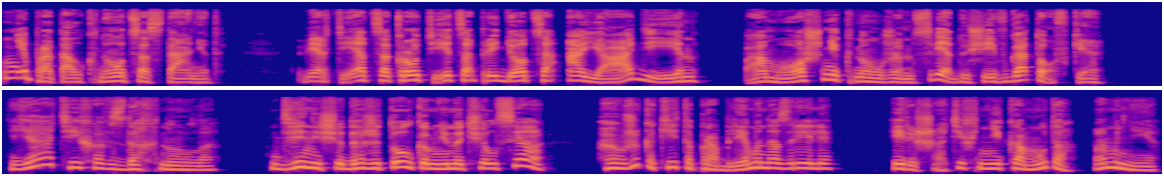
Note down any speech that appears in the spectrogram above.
Не протолкнуться станет. Вертеться, крутиться придется, а я один. Помощник нужен, сведущий в готовке». Я тихо вздохнула. День еще даже толком не начался, а уже какие-то проблемы назрели. И решать их не кому-то, а мне.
